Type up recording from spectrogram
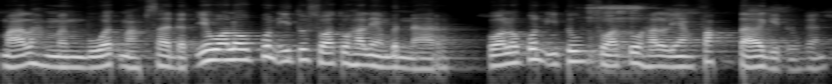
malah membuat mafsadat. Ya walaupun itu suatu hal yang benar, walaupun itu suatu hal yang fakta gitu kan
